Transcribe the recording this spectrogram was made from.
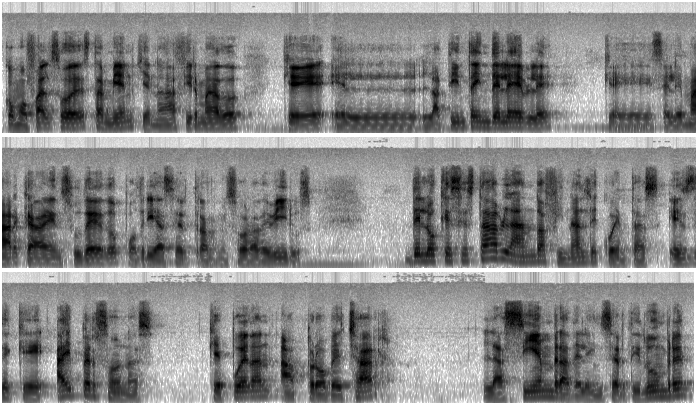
Como falso es también quien ha afirmado que la tinta indeleble que se le marca en su dedo podría ser transmisora de virus. De lo que se está hablando a final de cuentas es de que hay personas que puedan aprovechar la siembra de la incertidumbre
